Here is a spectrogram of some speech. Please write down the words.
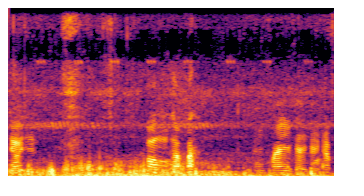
เดี๋ยวจะกล้องครับไปไปไกลกันครับ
